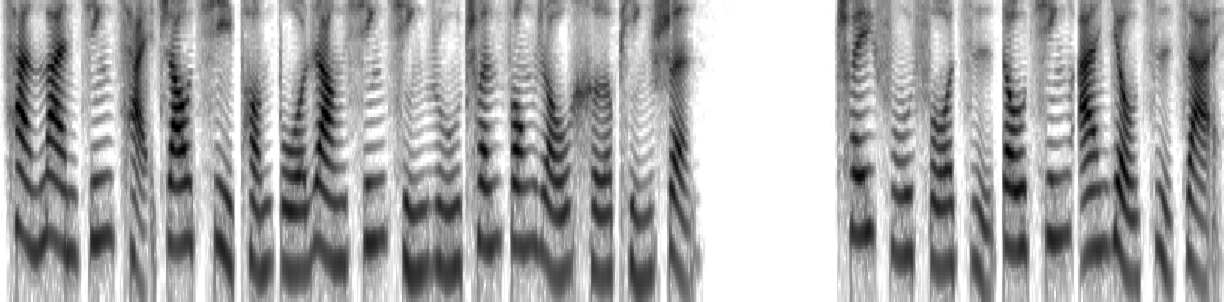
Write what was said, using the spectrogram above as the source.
灿烂精彩，朝气蓬勃，让心情如春风柔和平顺，吹拂佛子都清安又自在。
